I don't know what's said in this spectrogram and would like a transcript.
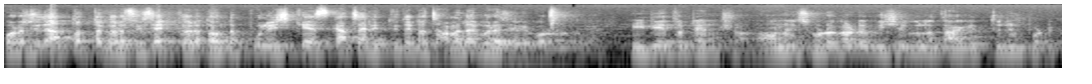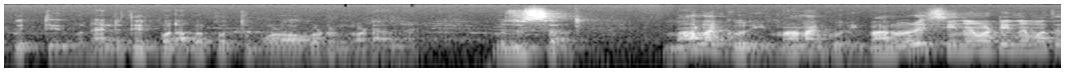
পরে যদি আত্মহত্যা করে সুইসাইড করে তখন তো পুলিশ কেস কাচারি তুই তো একটা ঝামেলায় পড়ে যাবি বড় রকমের। এইটাই তো টেনশন অনেক ছোটখাটো বিষয়গুলো তো আগের তুলে প্রোটেক্ট করতে হইব নাহলে তো এরপর আবার কত বড় অঘটন ঘটা হলে বুঝিস স্যার মানা করি মানা করি। বারবার এই সিনেমা টিনেমাতে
